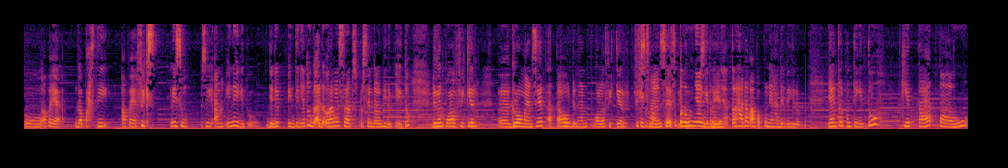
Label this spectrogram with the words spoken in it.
uh, apa ya nggak pasti apa ya fix nih si anak ini gitu. Jadi intinya tuh gak ada orang yang 100% dalam hidupnya itu dengan pola pikir uh, grow mindset atau dengan pola pikir fixed, mindset, mindset sepenuhnya gitu, sepenuhnya, gitu ya. terhadap apa pun yang hadir di hidup. Yang terpenting itu kita tahu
